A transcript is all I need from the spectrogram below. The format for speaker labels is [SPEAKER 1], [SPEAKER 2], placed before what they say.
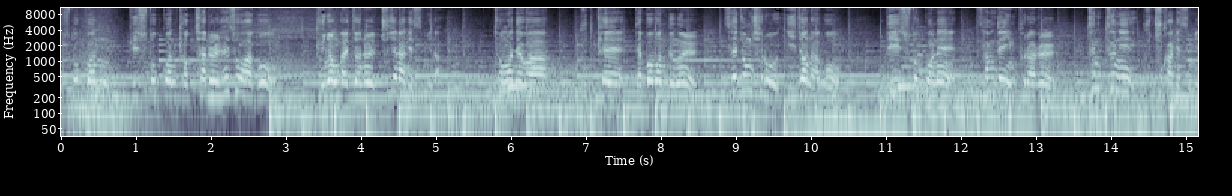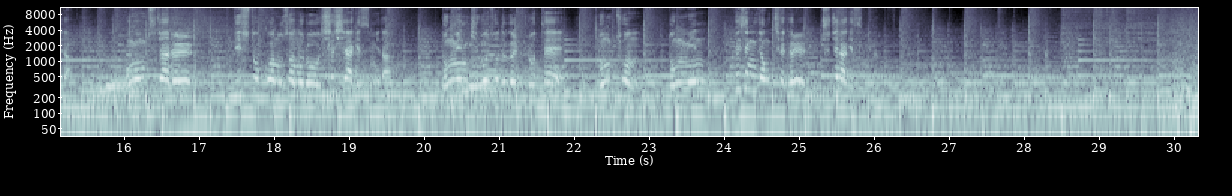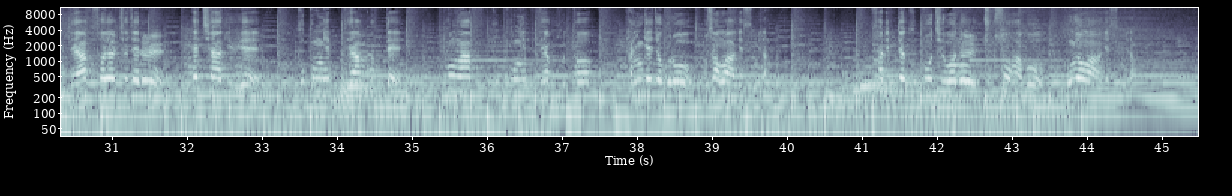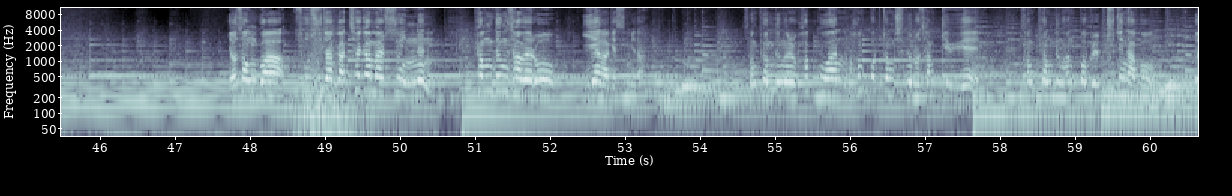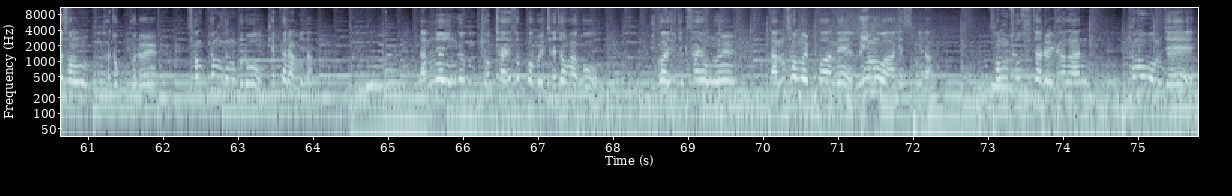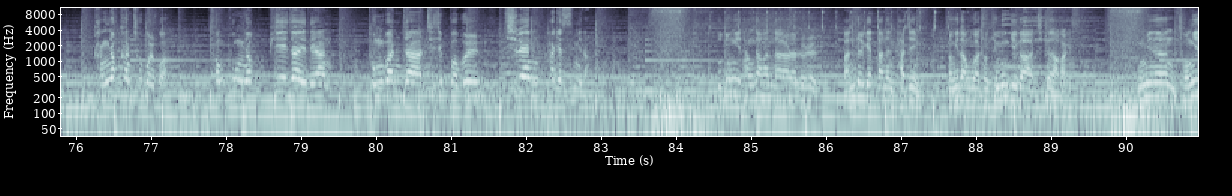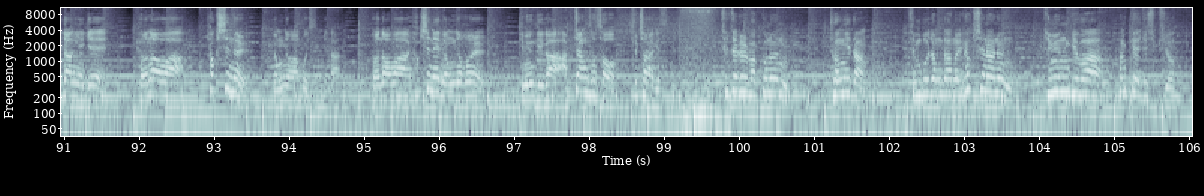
[SPEAKER 1] 수도권 비수도권 격차를 해소하고 균형 발전을 추진하겠습니다. 청와대와 국회, 대법원 등을 세종시로 이전하고 비수도권의 3대 인프라를 튼튼히 구축하겠습니다. 공공 투자를 비수도권 우선으로 실시하겠습니다. 농민 기본소득을 비롯해 농촌, 농민 회생 정책을 추진하겠습니다. 대학 서열 체제를 해체하기 위해 국공립 대학 확대, 통합 국공립 대학부터 단계적으로 무상화하겠습니다. 사립대 국고 지원을 축소하고 공영화하겠습니다. 여성과 소수자가 체감할 수 있는 평등 사회로 이행하겠습니다. 성평등을 확고한 헌법 정신으로 삼기 위해 성평등 헌법을 추진하고 여성가족부를 성평등부로 개편합니다. 남녀 임금 격차 해소법을 제정하고 육아휴직 사용을 남성을 포함해 의무화하겠습니다. 성소수자를 향한 혐오 범죄의 강력한 처벌과 성폭력 피해자에 대한 동반자 지지법을 실행하겠습니다.
[SPEAKER 2] 노동이 당당한 나라를 만들겠다는 다짐 정의당과 저 김윤기가 지켜나가겠습니다. 국민은 정의당에게 변화와 혁신을 명령하고 있습니다. 변화와 혁신의 명령을 김윤기가 앞장서서 실천하겠습니다.
[SPEAKER 1] 체제를 바꾸는 정의당, 진보정당을 혁신하는 김윤기와 함께 해주십시오.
